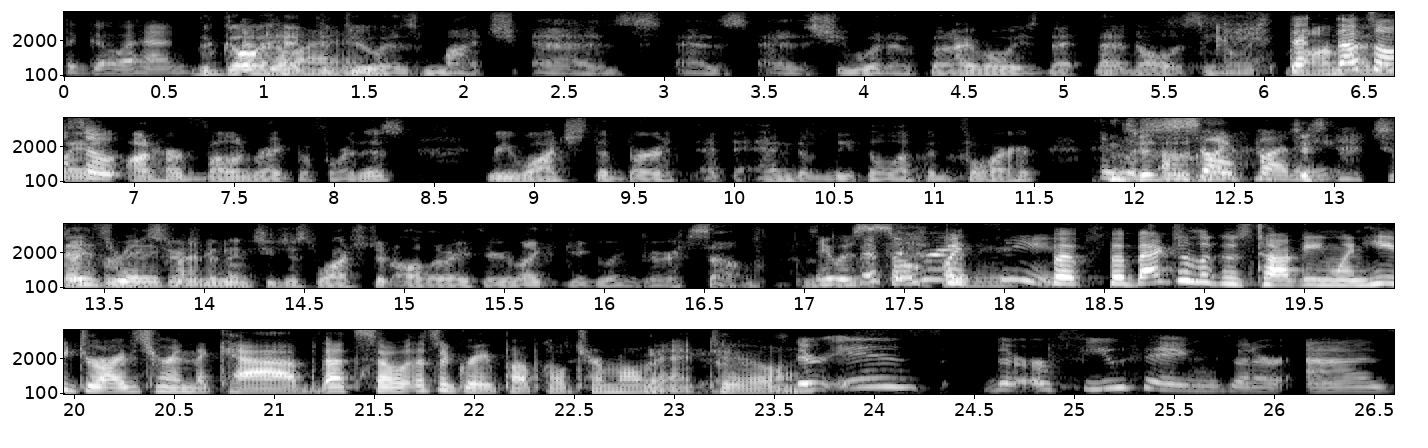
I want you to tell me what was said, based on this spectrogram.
The go ahead. the go ahead to do as much as as as she would have. But I've always that that all scene always. That- Mom, that's the way, also- on her phone right before this. Rewatched the birth at the end of Lethal Weapon Four. It was Just so funny. Just, she's That like is for really research, but then she just watched it all the way through, like giggling to herself. It was the That's best. so great funny. scene. But but back to look who's talking when he drives her in the cab. That's so that's a great pop culture moment yeah. too. there is there are few things that are as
